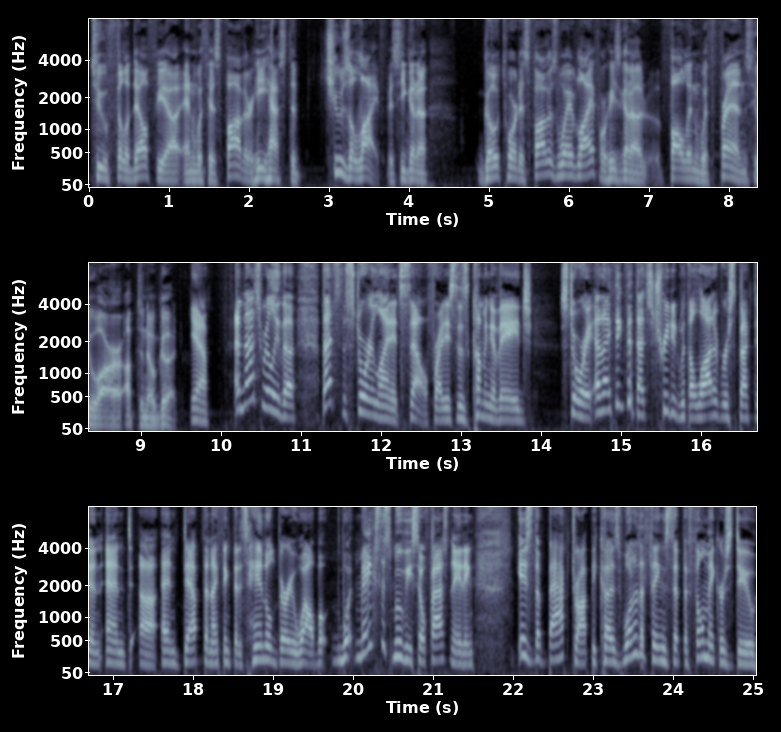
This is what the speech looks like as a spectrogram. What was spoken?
to Philadelphia and with his father he has to choose a life. Is he going to go toward his father's way of life or he's going to fall in with friends who are up to no good? Yeah. And that's really the that's the storyline itself, right? It's this coming of age story, and I think that that's treated with a lot of respect and and uh, and depth, and I think that it's handled very well. But what makes this movie so fascinating is the backdrop, because one of the things that the filmmakers do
